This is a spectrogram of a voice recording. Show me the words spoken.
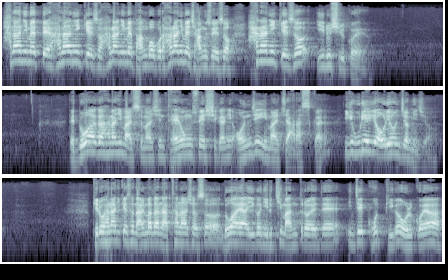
하나님의 때 하나님께서 하나님의 방법으로 하나님의 장소에서 하나님께서 이루실 거예요. 노아가 하나님 말씀하신 대홍수의 시간이 언제 임할지 알았을까요? 이게 우리에게 어려운 점이죠. 비록 하나님께서 날마다 나타나셔서 노아야 이건 이렇게 만들어야 돼. 이제 곧 비가 올 거야.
